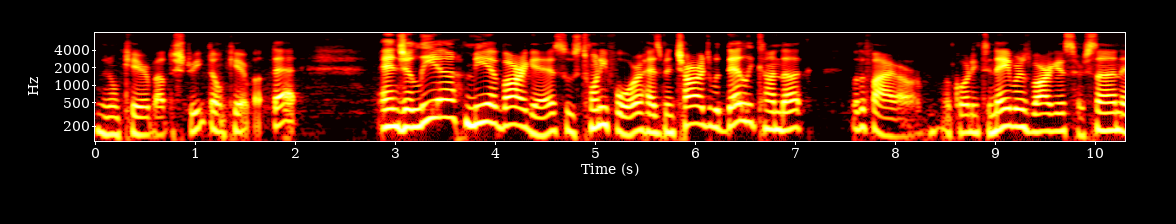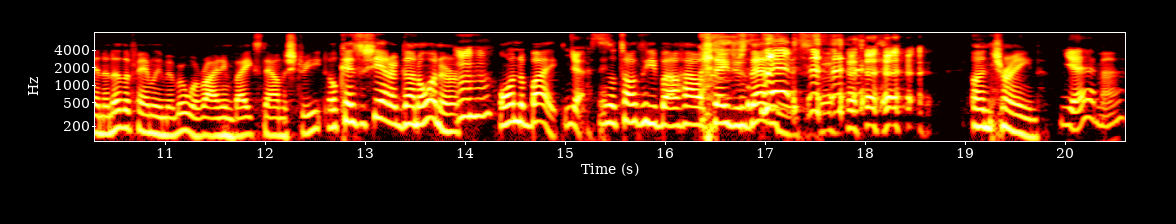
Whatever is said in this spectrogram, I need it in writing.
We don't care about the street, don't care about that. Angelia Mia Vargas, who's 24, has been charged with deadly conduct with a firearm. According to neighbors, Vargas, her son, and another family member were riding bikes down the street. Okay, so she had her gun on her mm-hmm. on the bike. yes, I'm gonna talk to you about how dangerous that is. Untrained. yeah, man.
